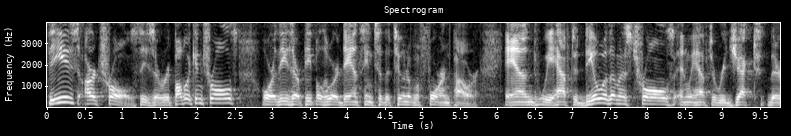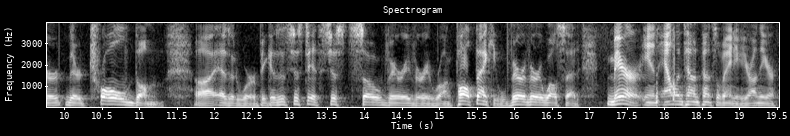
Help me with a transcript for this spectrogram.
these are trolls. These are Republican trolls, or these are people who are dancing to the tune of a foreign power. And we have to deal with them as trolls, and we have to reject their their trolldom, uh, as it were, because it's just it's just so very very wrong. Paul, thank you. Very very well said. Mayor in Allentown, Pennsylvania, you're on the air.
